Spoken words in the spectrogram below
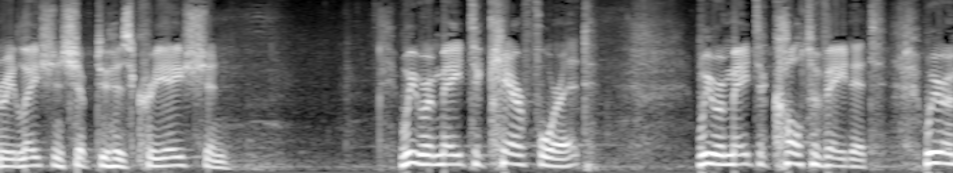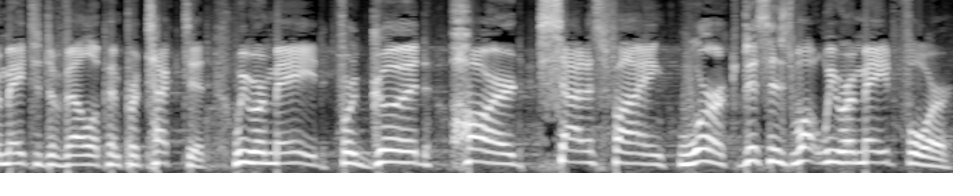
relationship to His creation. We were made to care for it. We were made to cultivate it. We were made to develop and protect it. We were made for good, hard, satisfying work. This is what we were made for.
